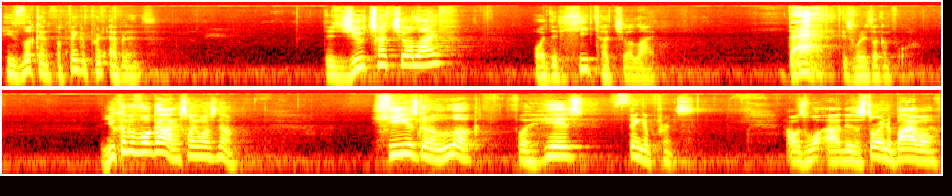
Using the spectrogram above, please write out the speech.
He's looking for fingerprint evidence. Did you touch your life or did He touch your life? That is what He's looking for. You come before God, that's all He wants to know. He is going to look for his fingerprints. I was uh, there's a story in the Bible.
